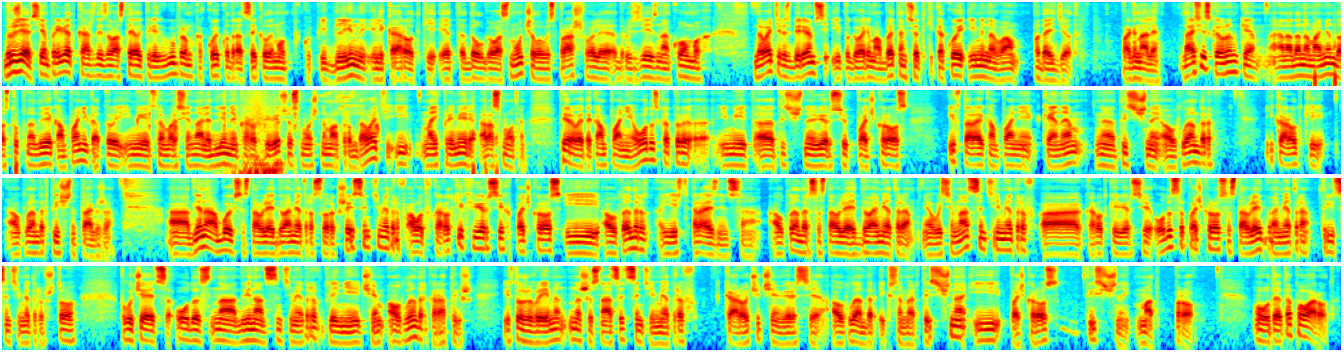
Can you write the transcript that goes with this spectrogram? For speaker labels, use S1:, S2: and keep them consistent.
S1: Друзья, всем привет! Каждый из вас стоял перед выбором, какой квадроцикл ему купить, длинный или короткий. Это долго вас мучило, вы спрашивали друзей, знакомых. Давайте разберемся и поговорим об этом все-таки, какой именно вам подойдет. Погнали! На российском рынке э, на данный момент доступно две компании, которые имеют в своем арсенале длинную и короткую версию с мощным мотором. Давайте и на их примере рассмотрим. Первая это компания Odus, которая э, имеет э, тысячную версию Patch Cross и вторая компания KNM, э, тысячный Outlander и короткий Outlander 1000 также. А, длина обоих составляет 2 метра 46 сантиметров, а вот в коротких версиях Patch Cross и Outlander есть разница. Outlander составляет 2 метра 18 сантиметров, а короткая версия Odyssey Patch Cross составляет 2 метра 30 сантиметров, что получается Odyssey на 12 сантиметров длиннее, чем Outlander коротыш и в то же время на 16 сантиметров короче, чем версия Outlander XMR 1000 и Patch Cross 1000 Mat Pro. Вот это поворот.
